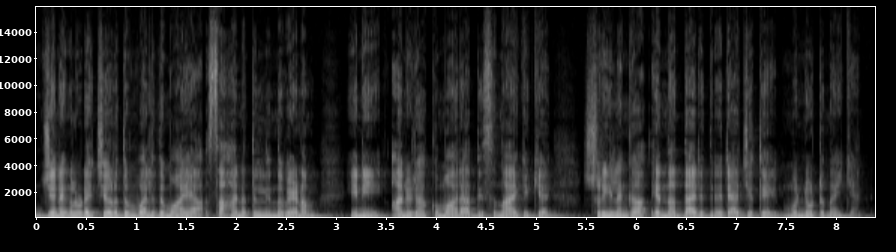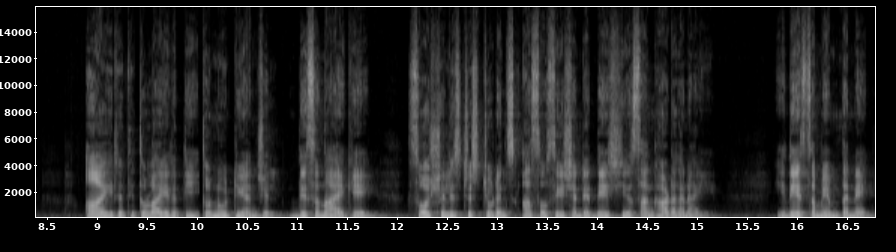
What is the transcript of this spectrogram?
ജനങ്ങളുടെ ചെറുതും വലുതുമായ സഹനത്തിൽ നിന്ന് വേണം ഇനി അനുരാഗ് കുമാര ദിസനായകയ്ക്ക് ശ്രീലങ്ക എന്ന ദരിദ്ര രാജ്യത്തെ മുന്നോട്ട് നയിക്കാൻ. ആയിരത്തി തൊള്ളായിരത്തി തൊണ്ണൂറ്റിയഞ്ചിൽ ദിസനായകെ സോഷ്യലിസ്റ്റ് സ്റ്റുഡൻസ് അസോസിയേഷന്റെ ദേശീയ സംഘാടകനായി. ഇതേ സമയം തന്നെ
